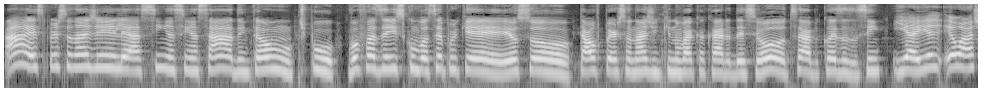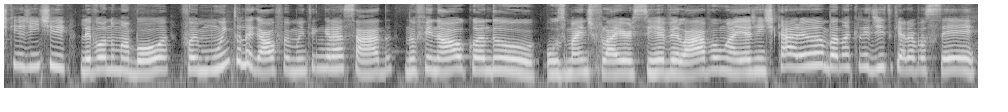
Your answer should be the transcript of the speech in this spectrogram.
ah, esse personagem ele é assim, assim, assado, então, tipo, vou fazer isso com você porque eu sou tal personagem que não vai com a cara desse outro, sabe? Coisas assim. E aí eu acho que a gente levou numa boa. Foi muito legal, foi muito engraçado. No final, quando os Mind Flyers se revelavam, aí a gente, caramba, não acredito que era você.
